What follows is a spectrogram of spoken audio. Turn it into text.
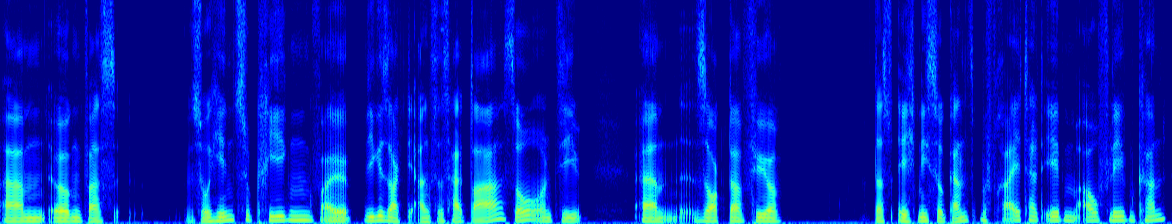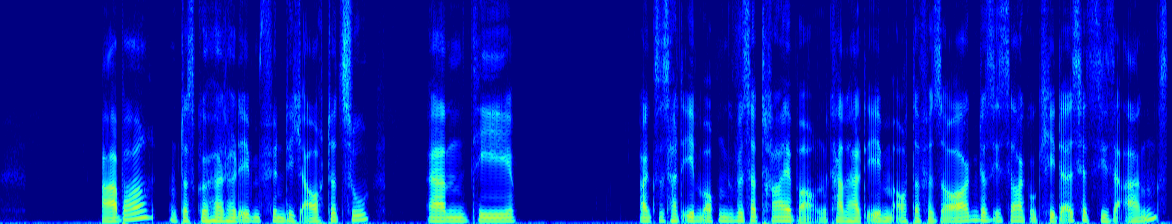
ähm, irgendwas so hinzukriegen, weil, wie gesagt, die Angst ist halt da, so, und sie ähm, sorgt dafür, dass ich nicht so ganz befreit halt eben aufleben kann. Aber, und das gehört halt eben, finde ich, auch dazu, ähm, die Angst ist halt eben auch ein gewisser Treiber und kann halt eben auch dafür sorgen, dass ich sage, okay, da ist jetzt diese Angst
